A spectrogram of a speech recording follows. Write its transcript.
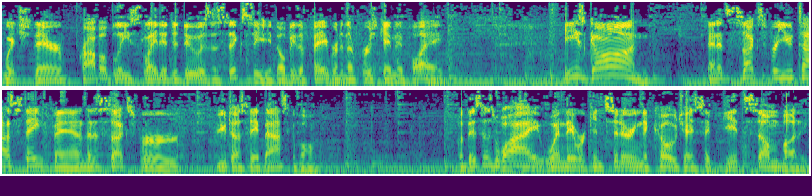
which they're probably slated to do as a six seed, they'll be the favorite in their first game they play. He's gone. And it sucks for Utah State fans and it sucks for Utah State basketball. But this is why when they were considering the coach, I said, get somebody.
